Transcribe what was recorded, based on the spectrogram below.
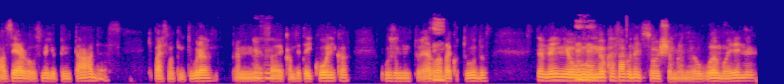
as arrows meio pintadas, que parece uma pintura. Pra mim, Uhum. essa é camiseta icônica. Uso muito ela, Sim. vai com tudo. Também o Uhum. meu casaco da Social, mano. Eu amo ele.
